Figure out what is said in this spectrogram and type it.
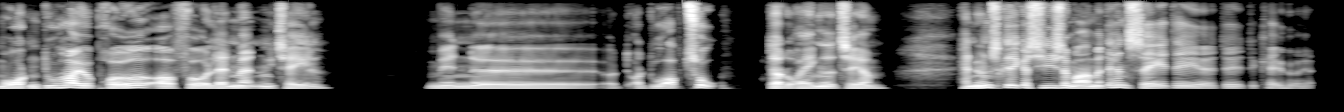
Morten, du har jo prøvet at få landmanden i tale, men, øh, og, og du optog, da du ringede til ham. Han ønskede ikke at sige så meget, men det han sagde, det, det, det kan I høre her.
